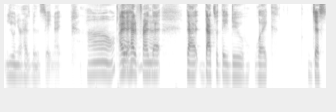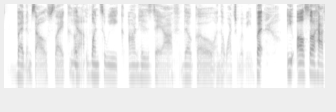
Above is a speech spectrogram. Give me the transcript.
you and your husband's date night. Oh, I had a friend okay. that that that's what they do, like just by themselves, like uh, once a week on his day off, they'll go and they'll watch a movie. But you also have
